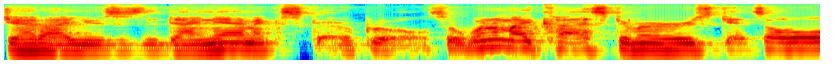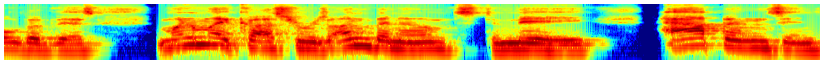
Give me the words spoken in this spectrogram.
JEDI uses the dynamic scope rule. So one of my customers gets hold of this. One of my customers, unbeknownst to me, happens in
